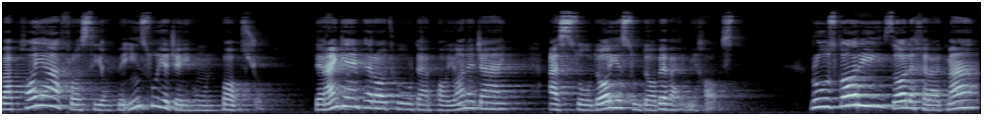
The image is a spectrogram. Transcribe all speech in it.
و پای افراسیاب به این سوی جیهون باز شد. درنگ امپراتور در پایان جنگ از سودای سودابه برمیخواست روزگاری زال خردمند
